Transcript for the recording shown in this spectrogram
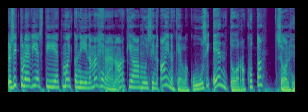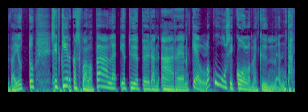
No sitten tulee viestiä, että moikka Niina, mä herään arkiaamuisin aina kello kuusi. En torkuta, se on hyvä juttu. Sitten kirkas valo päälle ja työpöydän ääreen kello 6.30.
